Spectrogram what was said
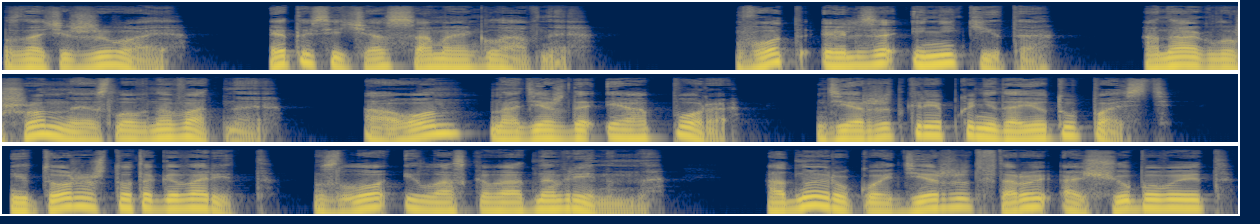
значит живая. Это сейчас самое главное. Вот Эльза и Никита. Она оглушенная, словно ватная. А он — надежда и опора. Держит крепко, не дает упасть. И тоже что-то говорит. Зло и ласково одновременно. Одной рукой держит, второй ощупывает,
